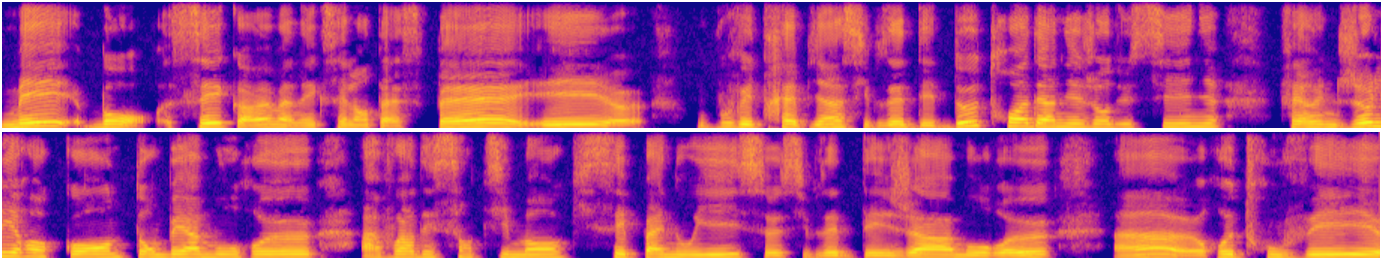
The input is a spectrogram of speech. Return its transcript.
Mais bon, c'est quand même un excellent aspect et euh, vous pouvez très bien, si vous êtes des deux trois derniers jours du signe, faire une jolie rencontre, tomber amoureux, avoir des sentiments qui s'épanouissent si vous êtes déjà amoureux, hein, euh, retrouver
